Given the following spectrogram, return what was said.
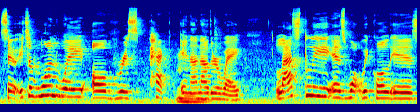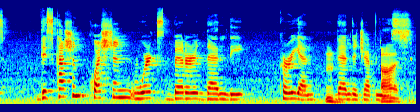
So it's a one way of respect in mm-hmm. another way. Lastly is what we call is discussion question works better than the Korean mm-hmm. than the Japanese. Ah,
